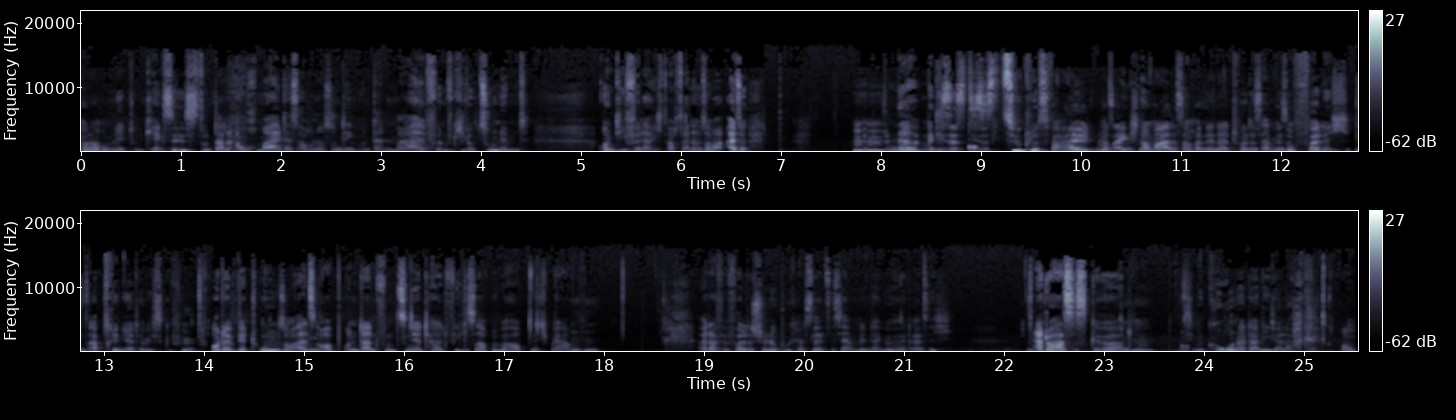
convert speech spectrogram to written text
Oder rumliegt und Kekse isst und dann auch mal, das ist auch noch so ein Ding, und dann mal fünf Kilo zunimmt und die vielleicht auch dann im Sommer. Also Mhm. Ne, dieses, dieses Zyklusverhalten, was eigentlich normal ist auch in der Natur, das haben wir so völlig uns abtrainiert, habe ich das Gefühl. Oder wir tun so, als mhm. ob. Und dann funktioniert halt vieles auch überhaupt nicht mehr. Mhm. Aber dafür voll das schöne Buch. Ich habe es letztes Jahr im Winter gehört, als ich. Ah, du hast es gehört? Mhm. Als ich mit Corona da niederlag. Oh.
